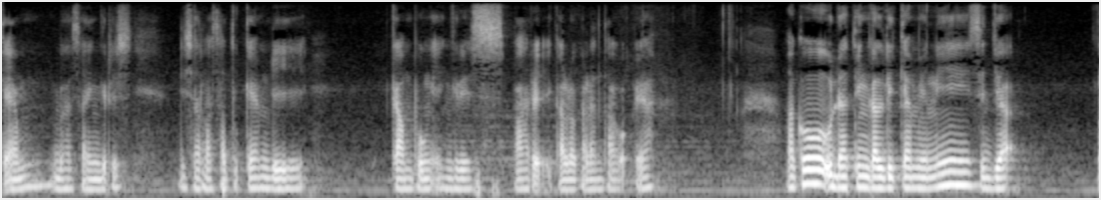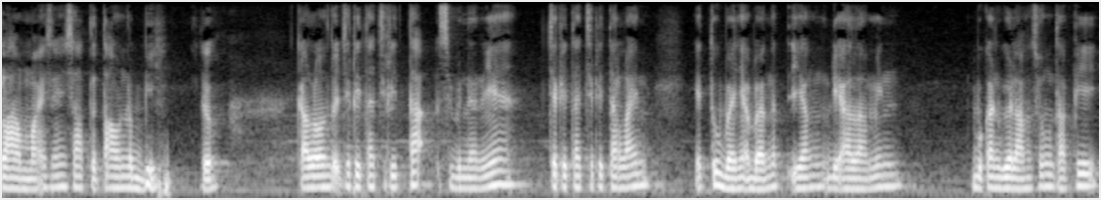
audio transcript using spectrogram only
camp bahasa Inggris di salah satu camp di kampung Inggris Pare kalau kalian tahu ya. Aku udah tinggal di camp ini sejak lama, istilahnya satu tahun lebih gitu. Kalau untuk cerita-cerita sebenarnya cerita-cerita lain itu banyak banget yang dialamin bukan gue langsung tapi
